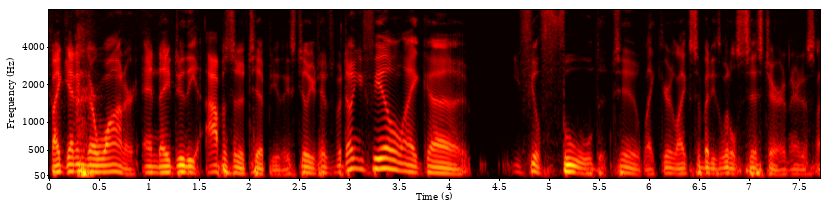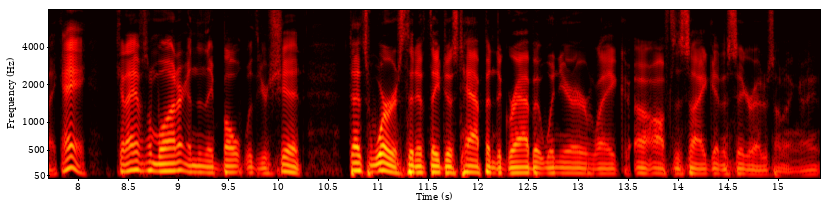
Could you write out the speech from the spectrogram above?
by getting their water, and they do the opposite of tip you. They steal your tips. But don't you feel like uh, you feel fooled too? Like you're like somebody's little sister, and they're just like, "Hey, can I have some water?" And then they bolt with your shit. That's worse than if they just happen to grab it when you're like uh, off to the side getting a cigarette or something, right?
